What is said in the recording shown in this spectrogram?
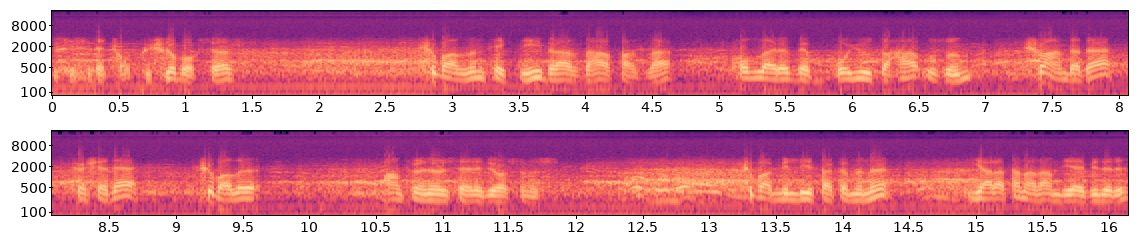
İkisi de çok güçlü boksör. Kübalı'nın tekniği biraz daha fazla. Kolları ve boyu daha uzun. Şu anda da köşede Kübalı antrenörü seyrediyorsunuz. Küba milli takımını yaratan adam diyebiliriz.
